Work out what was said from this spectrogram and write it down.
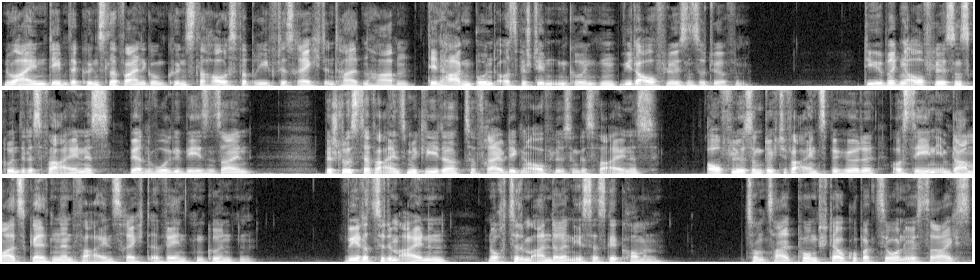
nur ein dem der Künstlervereinigung Künstlerhaus verbrieftes Recht enthalten haben, den Hagenbund aus bestimmten Gründen wieder auflösen zu dürfen die übrigen Auflösungsgründe des Vereines werden wohl gewesen sein: Beschluss der Vereinsmitglieder zur freiwilligen Auflösung des Vereines, Auflösung durch die Vereinsbehörde aus den im damals geltenden Vereinsrecht erwähnten Gründen. Weder zu dem einen noch zu dem anderen ist es gekommen. Zum Zeitpunkt der Okkupation Österreichs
